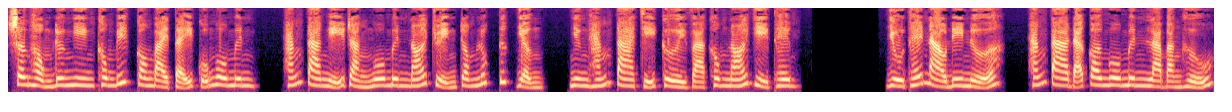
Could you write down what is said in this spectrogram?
Sơn hồng đương nhiên không biết con bài tẩy của ngô minh, hắn ta nghĩ rằng ngô minh nói chuyện trong lúc tức giận, nhưng hắn ta chỉ cười và không nói gì thêm. Dù thế nào đi nữa, hắn ta đã coi ngô minh là bằng hữu,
